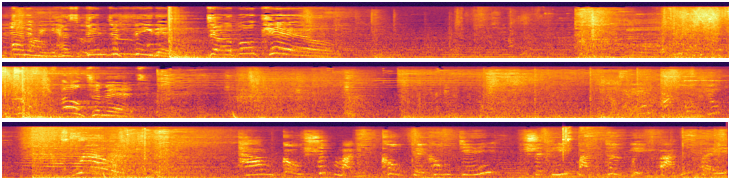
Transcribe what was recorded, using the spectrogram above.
An enemy has been defeated. Double kill! Ultimate! Tham cầu sức mạnh không thể khống chế sẽ khiến bản thân bị phản vệ.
